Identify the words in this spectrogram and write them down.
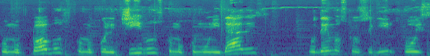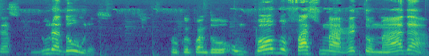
como povos, como coletivos, como comunidades, podemos conseguir coisas duradouras. Porque quando um povo faz uma retomada,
